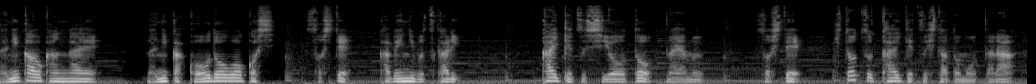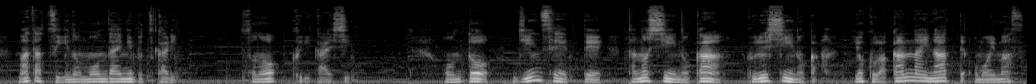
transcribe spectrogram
何かを考え、何か行動を起こし、そして壁にぶつかり、解決しようと悩む。そして一つ解決したと思ったら、また次の問題にぶつかり、その繰り返し。本当、人生って楽しいのか苦しいのかよくわかんないなって思います。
